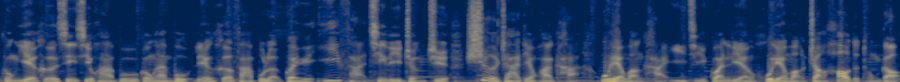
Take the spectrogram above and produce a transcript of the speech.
工业和信息化部、公安部联合发布了关于依法清理整治涉诈电话卡、物联网卡以及关联互联网账号的通告。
